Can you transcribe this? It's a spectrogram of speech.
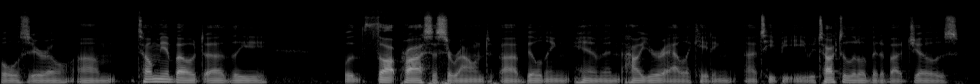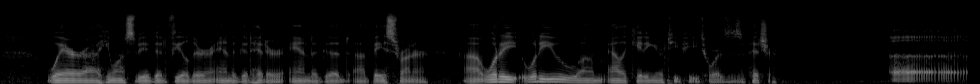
Bowl Zero. Um, tell me about uh, the thought process around uh, building him and how you're allocating uh, TPE. We talked a little bit about Joe's, where uh, he wants to be a good fielder and a good hitter and a good uh, base runner. Uh, what are you, what are you um, allocating your TPE towards as a pitcher? Uh,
